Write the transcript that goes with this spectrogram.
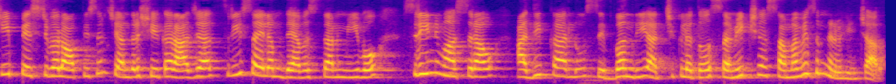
chief festival officer Chandrashekhar Azad Srisailam Devasthanam EO Srinivasarao అధికారులు సిబ్బంది అర్చకులతో సమీక్ష సమావేశం నిర్వహించారు.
